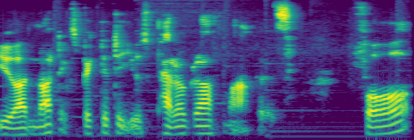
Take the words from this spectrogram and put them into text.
you are not expected to use paragraph markers for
